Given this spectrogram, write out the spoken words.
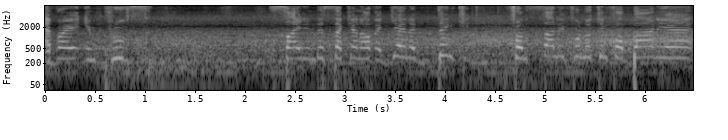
A very improved side in the second half. Again, a dink from Salifu looking for Barnieh.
